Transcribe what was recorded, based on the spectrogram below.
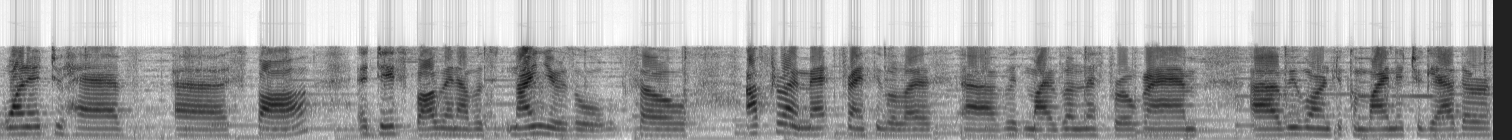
wanted to have a spa, a day spa, when I was nine years old. So after I met Francie Willis uh, with my wellness program, uh, we wanted to combine it together,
